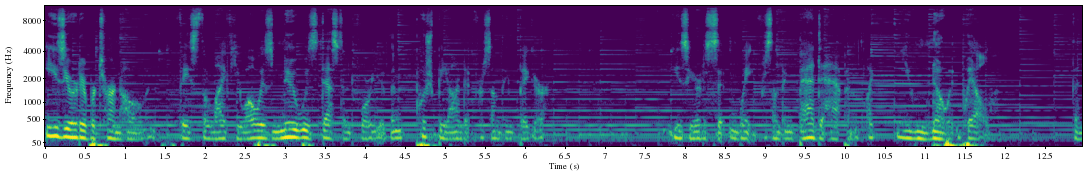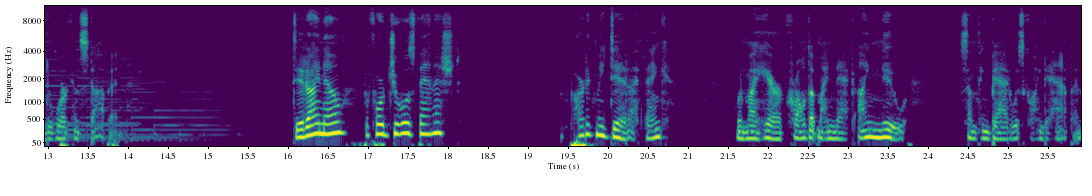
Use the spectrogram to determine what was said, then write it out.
Easier to return home and face the life you always knew was destined for you than push beyond it for something bigger. Easier to sit and wait for something bad to happen, like you know it will, than to work and stop it. Did I know before Jules vanished? Part of me did, I think. When my hair crawled up my neck, I knew something bad was going to happen.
